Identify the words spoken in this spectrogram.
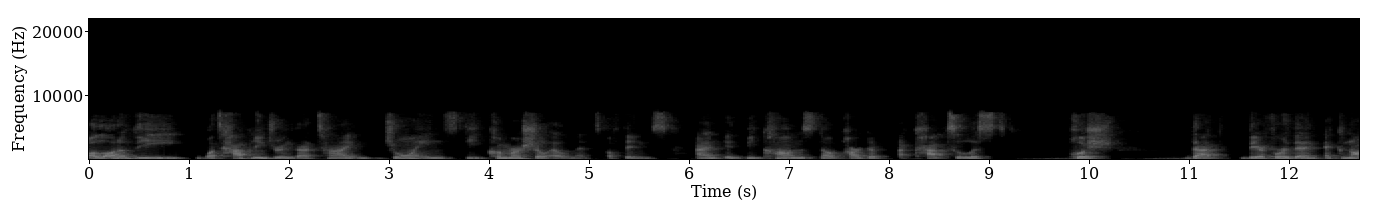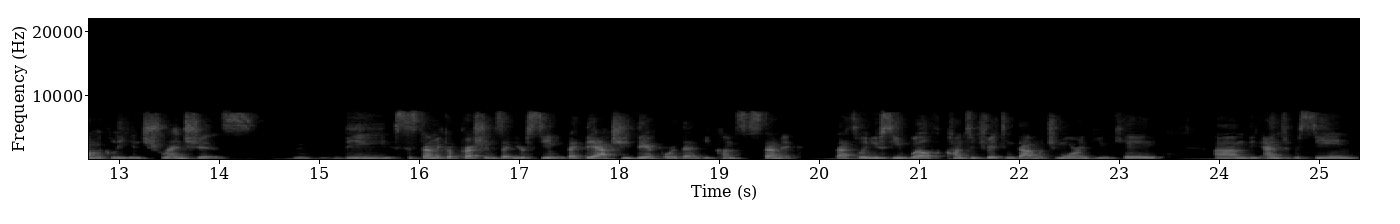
A lot of the what's happening during that time joins the commercial element of things and it becomes now part of a capitalist push that therefore then economically entrenches mm-hmm. the systemic oppressions that you're seeing. Like they actually therefore then become systemic. That's when you see wealth concentrating that much more in the UK. Um, the Anthropocene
